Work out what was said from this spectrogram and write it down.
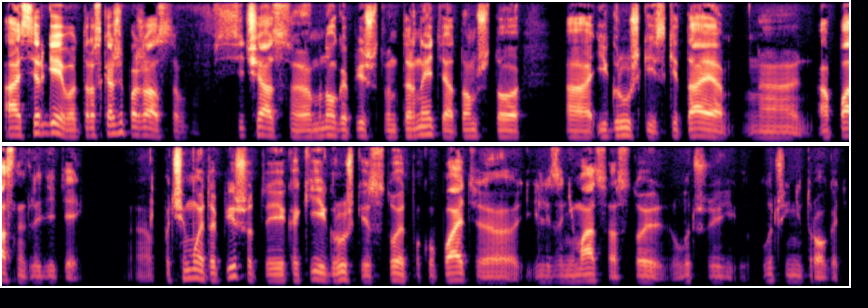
А, Сергей, вот расскажи, пожалуйста, сейчас э, много пишут в интернете о том, что а, игрушки из Китая э, опасны для детей. Э, Почему это пишут и какие игрушки стоит покупать э, или заниматься, а стоит лучше, лучше не трогать?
